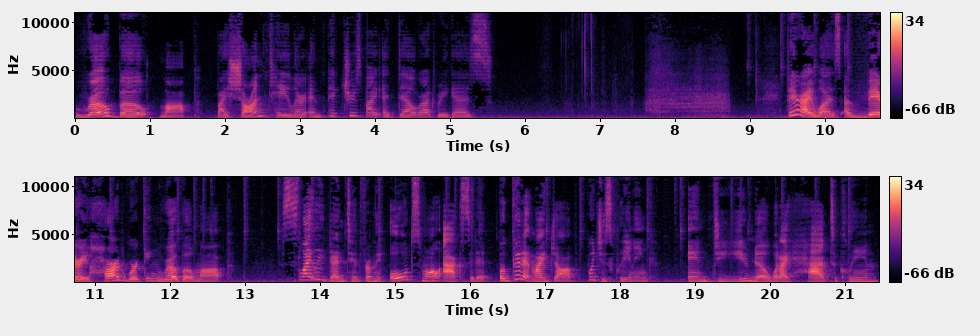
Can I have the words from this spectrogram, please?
Robo Mop by Sean Taylor and pictures by Adele Rodriguez. There I was, a very hard-working robo-mop. Slightly dented from the old small accident, but good at my job, which is cleaning. And do you know what I had to clean?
